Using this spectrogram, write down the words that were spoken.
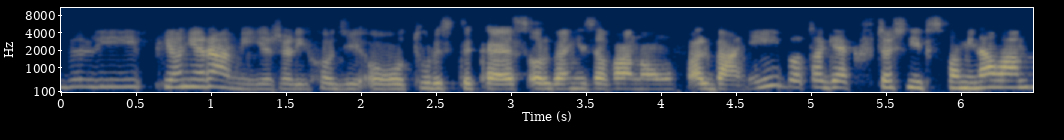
byli pionierami, jeżeli chodzi o turystykę zorganizowaną w Albanii, bo tak jak wcześniej wspominałam,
